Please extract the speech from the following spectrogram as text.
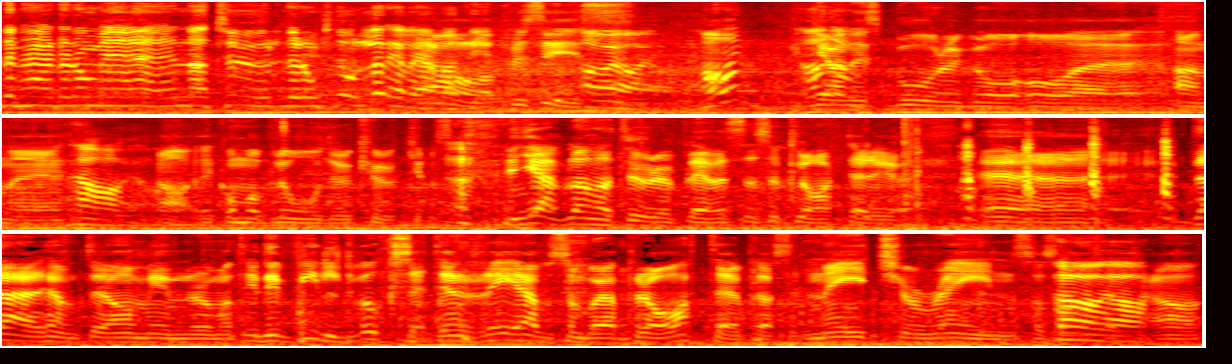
Den här där de är natur, där de knullar hela jävla ja tiden. precis. Ja, ja, ja. ja, ja Johannesburg och, och eh, han är... Ja, ja. det kommer blod ur kuken. En jävla naturupplevelse såklart är det ju. Där hämtar jag min romantik. Det är vildvuxet. Det är en rev som börjar prata plötsligt. Nature reigns och sånt. Ja, ja.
